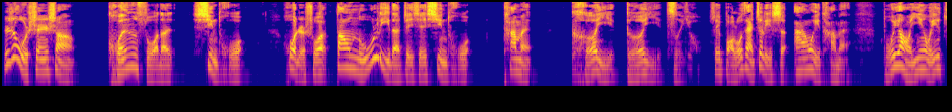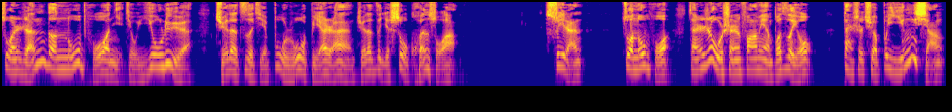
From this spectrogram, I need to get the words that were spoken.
肉身上。捆锁的信徒，或者说当奴隶的这些信徒，他们可以得以自由。所以保罗在这里是安慰他们，不要因为做人的奴仆你就忧虑，觉得自己不如别人，觉得自己受捆锁。虽然做奴仆在肉身方面不自由，但是却不影响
